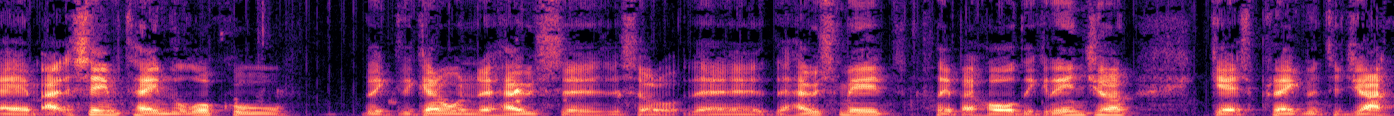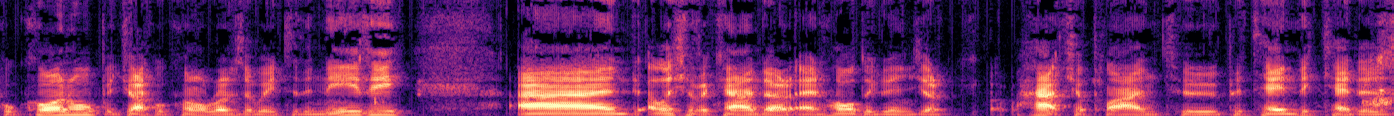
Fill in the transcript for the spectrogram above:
Um, at the same time, the local the, the girl in the house, the, the sort of the, the housemaid, played by Holly Grainger, gets pregnant to Jack O'Connell, but Jack O'Connell runs away to the navy, and Alicia Vikander and Holly Grainger hatch a plan to pretend the kid is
